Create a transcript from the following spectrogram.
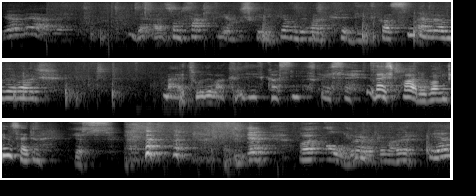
Ja, det er det. Det er som sagt, Jeg husker ikke om det var Kredittkassen eller om det var Nei, jeg tror det var Kredittkassen. Skal vi se. Er Sparebanken, ser du. Jøss. Yes. det har jeg aldri hørt om før. Ja,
